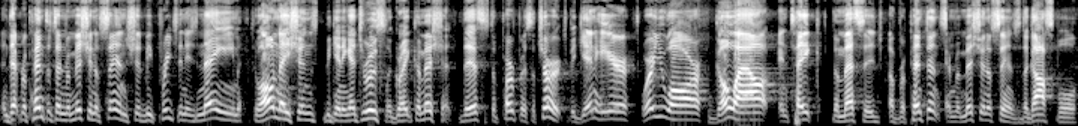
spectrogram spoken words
and that repentance and remission of sins should be preached in his name to all nations, beginning at Jerusalem. Great Commission. This is the purpose of church. Begin here where you are, go out and take the message of repentance and remission of sins, the gospel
